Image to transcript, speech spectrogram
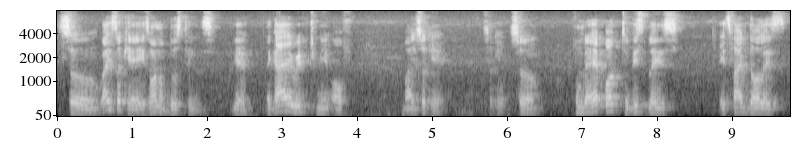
So well it's okay. It's one of those things. Yeah the guy ripped me off but it's okay. It's okay. So from the airport to this place it's five dollars.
